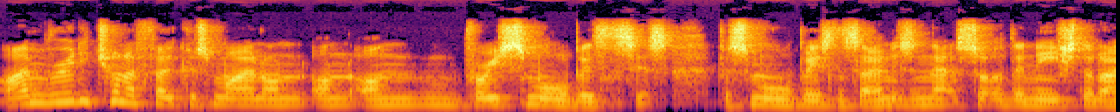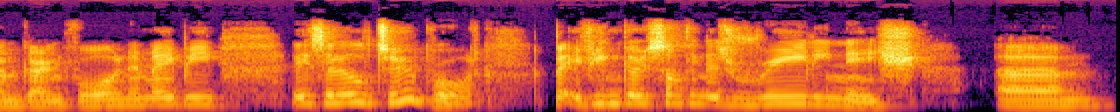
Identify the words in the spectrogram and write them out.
I'm really trying to focus mine on on, on very small businesses for small business owners, and that's sort of the niche that I'm going for. And it maybe it's a little too broad, but if you can go something that's really niche. Um,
